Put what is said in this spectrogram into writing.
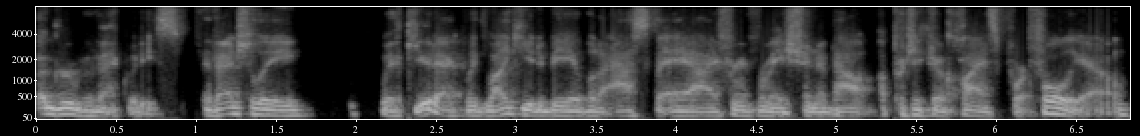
a group of equities. Eventually with QDeck, we'd like you to be able to ask the AI for information about a particular client's portfolio.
